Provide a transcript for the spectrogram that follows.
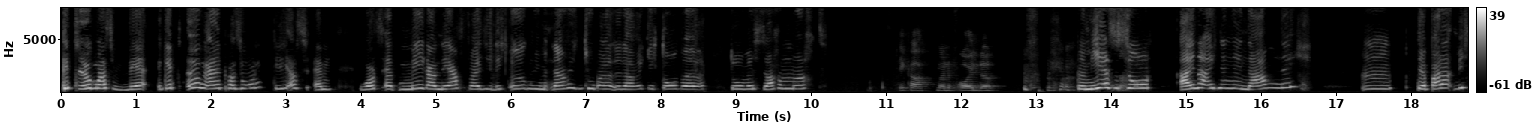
gibt es irgendwas, wer gibt irgendeine Person, die dich aus ähm, WhatsApp mega nervt, weil sie dich irgendwie mit Nachrichten zuballert oder richtig doofe, doofe Sachen macht? Dicker, meine Freunde. Bei mir ist es so, einer, ich nenne den Namen nicht, mm, der ballert mich,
